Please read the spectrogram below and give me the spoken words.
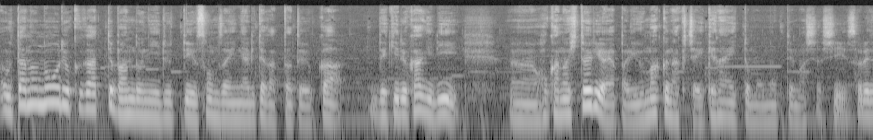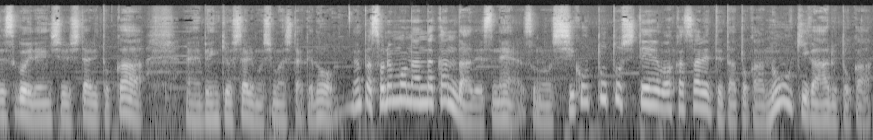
歌の能力があってバンドにいるっていう存在になりたかったというかできる限り、うん、他の人よりはやっぱり上手くなくちゃいけないとも思ってましたしそれですごい練習したりとか、えー、勉強したりもしましたけどやっぱそれもなんだかんだですねその仕事として任されてたとか納期があるとか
